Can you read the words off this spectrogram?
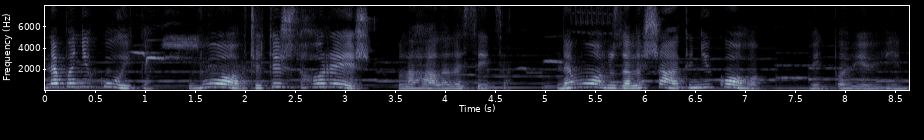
Не панікуйте. Вовче, ти ж згориш, благала лисиця. Не можу залишати нікого, відповів він.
